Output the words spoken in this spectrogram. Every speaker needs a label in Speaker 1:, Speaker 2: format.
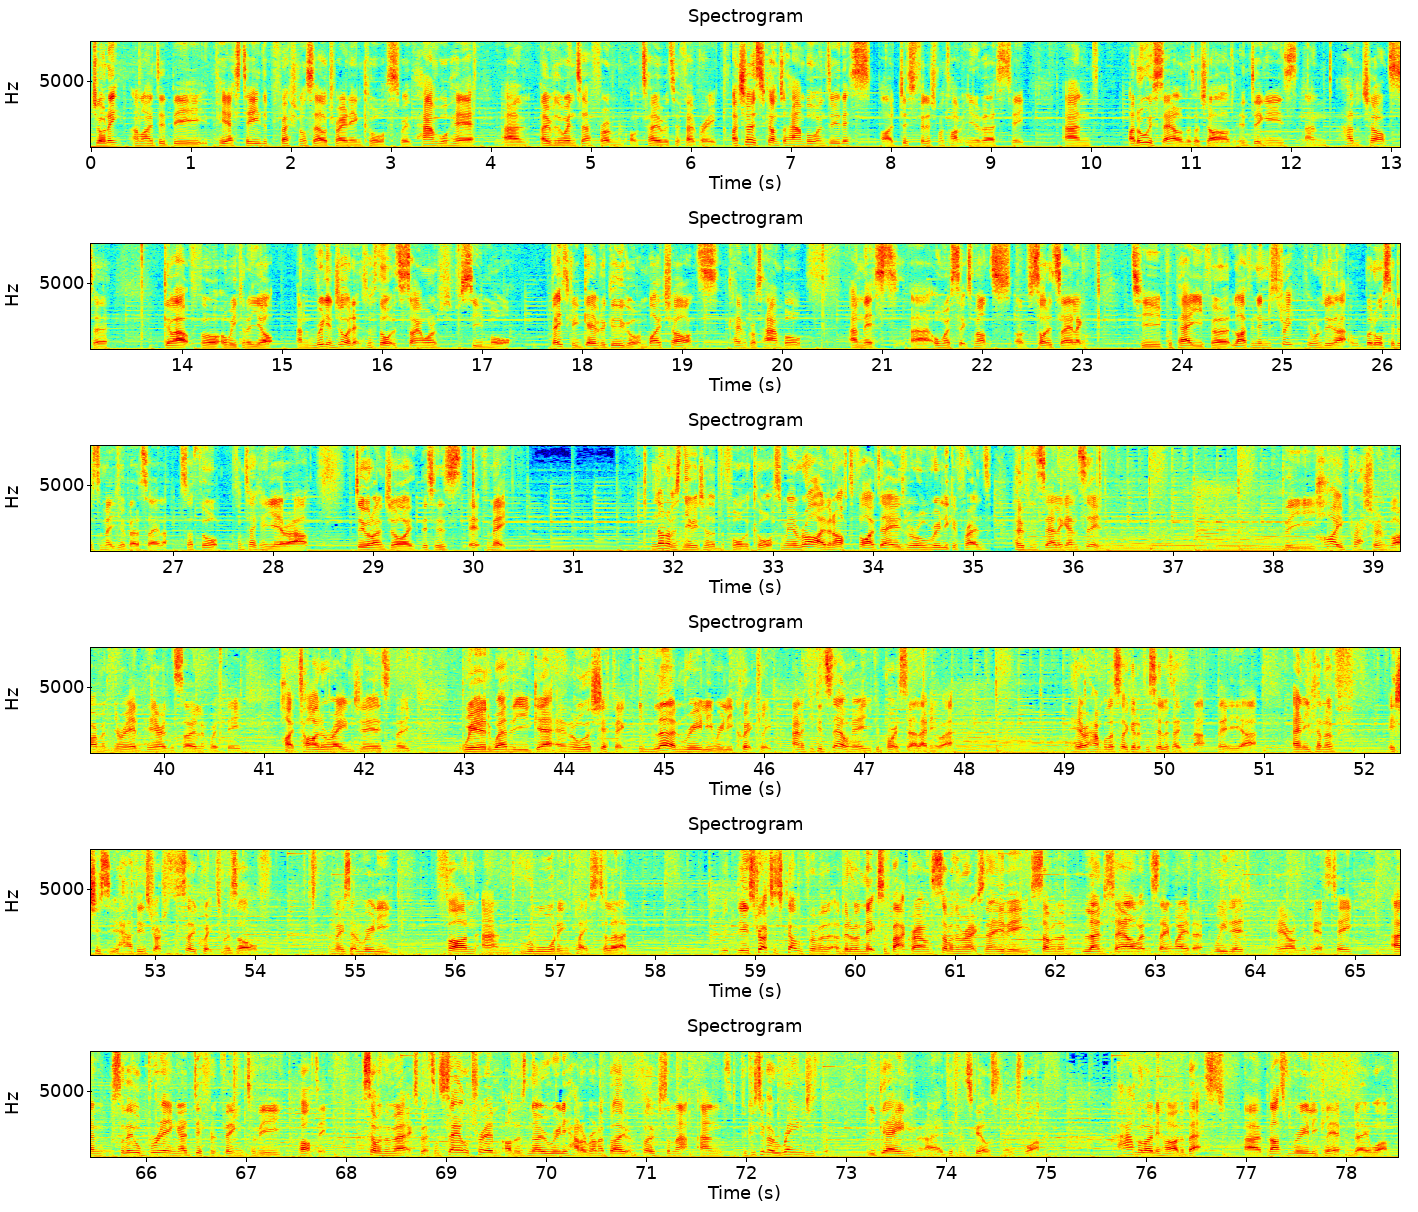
Speaker 1: Jonny and I did the PST, the Professional Sail Training course with Hamble here um, over the winter from October to February. I chose to come to Hamble and do this. I'd just finished my time at university and I'd always sailed as a child in dinghies and had a chance to go out for a week on a yacht and really enjoyed it. So I thought this is something I wanted to pursue more. Basically gave it a Google and by chance came across Hamble and this uh, almost six months of solid sailing to prepare you for life in industry if you want to do that, but also just to make you a better sailor. So I thought if I'm taking a year out, do what I enjoy, this is it for me. None of us knew each other before the course and we arrive and after five days we're all really good friends, hoping to sail again soon. The high pressure environment you're in here in the Solent with the high tidal ranges and the weird weather you get and all the shipping, you learn really, really quickly. And if you can sail here, you can probably sail anywhere. Here at Hamble, they're so good at facilitating that. They, uh, any kind of issues that you have, the instructors are so quick to resolve. It makes it a really fun and rewarding place to learn. The instructors come from a, a bit of a mix of backgrounds. Some of them are ex-Navy, some of them learned to sail in the same way that we did here on the PST. And so they all bring a different thing to the party. Some of them are experts on sail trim, others know really how to run a boat and focus on that. And because you have a range of them, you gain uh, different skills from each one. Hamble only hire the best. Uh, that's really clear from day one.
